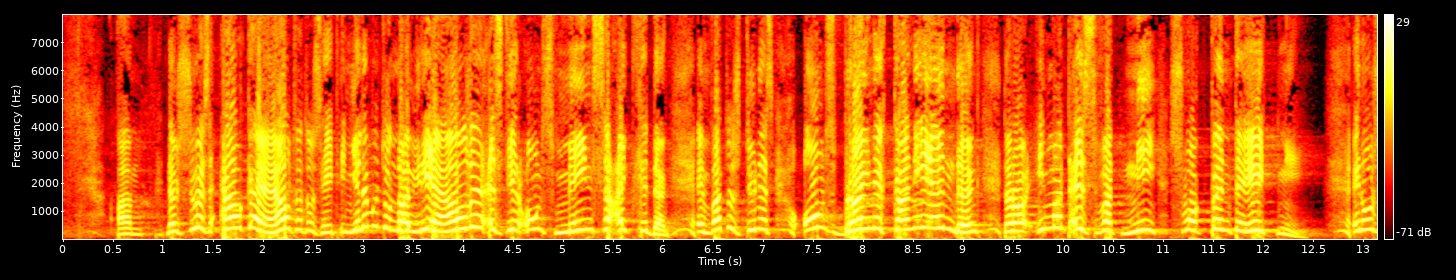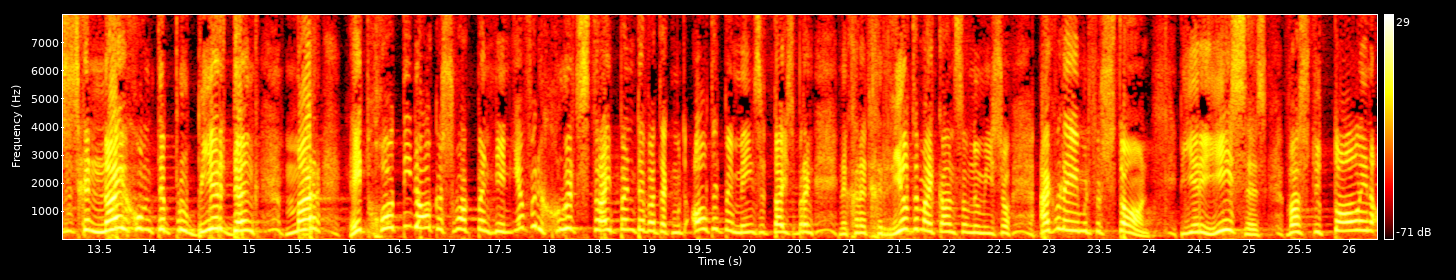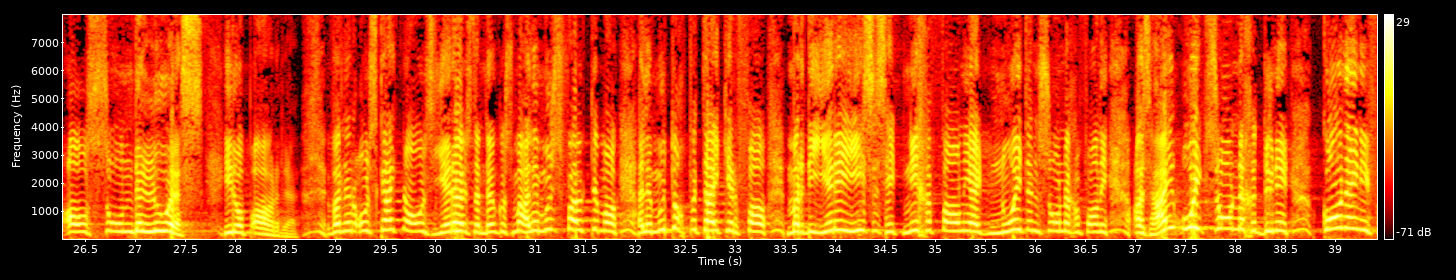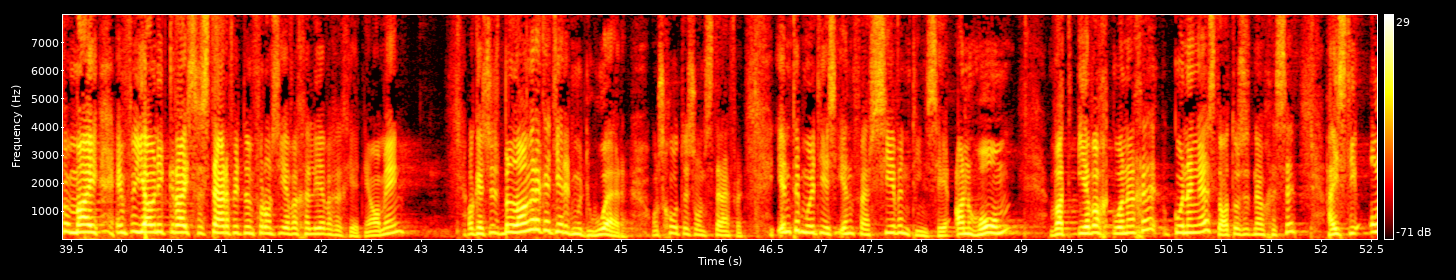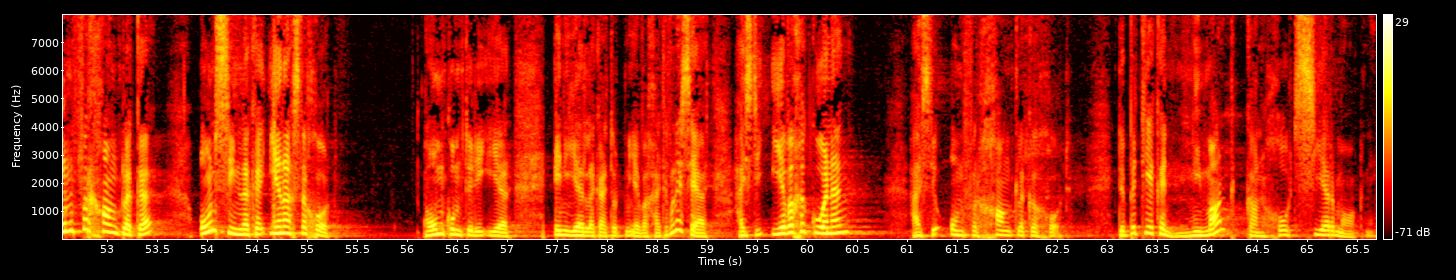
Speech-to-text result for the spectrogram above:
Um nou soos elke held wat ons het en jy moet onthou hierdie helde is deur ons mense uitgedink. En wat ons doen is ons breine kan nie indink dat daar iemand is wat nie swakpunte het nie. En ons is geneig om te probeer dink, maar het God nie dalk 'n swak punt nie? En een van die groot strydpunte wat ek moet altyd by mense tuis bring en ek gaan dit gereeld in my kansel noem hierso. Ek wil hê jy moet verstaan, die Here Jesus was totaal en al sondeloos hier op aarde. Wanneer ons kyk na ons heroes, dan dink ons maar hulle moes foute maak. Hulle moet tog baie keer val, maar die Here Jesus het nie geval nie. Hy het nooit in sonde geval nie. As hy ooit sonde gedoen het, kon hy nie vir my en vir jou in die kruis gesterf het en vir ons ewige lewe gegee het nie. Amen. Amen. OK, so is belangrik dat jy dit moet hoor. Ons God is onsterflik. 1 Timoteus 1:17 sê aan hom wat ewig koninge koning is, daat ons dit nou gesê, hy's die onverganklike, onsigbare enigste God. Hom kom toe die eer en die heerlikheid tot in ewigheid. Ek wil net sê hy's die ewige koning, hy's die onverganklike God. Dit beteken niemand kan God seermaak nie.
